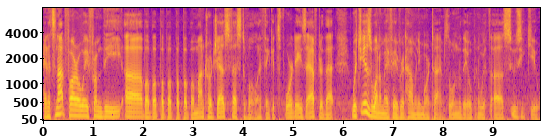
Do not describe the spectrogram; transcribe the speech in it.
and it's not far away from the uh, Montreux Jazz Festival. I think it's four days after that, which is one of my favorite. How many more times? The one where they open with uh, Susie Q.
